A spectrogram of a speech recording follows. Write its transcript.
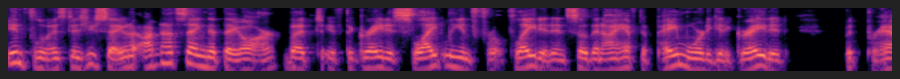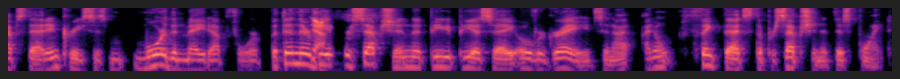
influenced, as you say, I'm not saying that they are, but if the grade is slightly inflated and so then I have to pay more to get it graded, but perhaps that increase is more than made up for. But then there'd yeah. be a perception that P- PSA overgrades. And I, I don't think that's the perception at this point.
